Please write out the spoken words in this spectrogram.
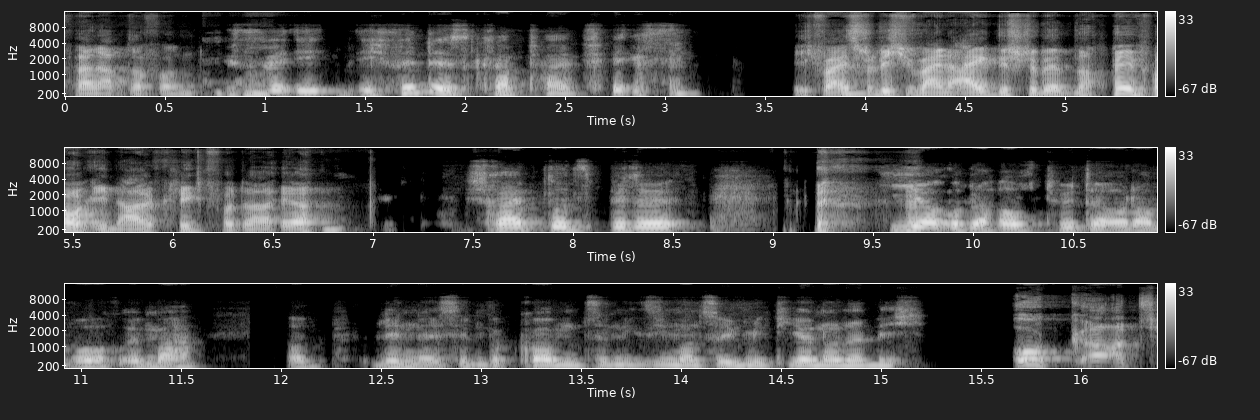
fernab davon? Ich, ich, ich finde, es klappt halbwegs. Ich weiß schon nicht, wie meine eigene Stimme im, im Original klingt, von daher. Schreibt uns bitte hier oder auf Twitter oder wo auch immer, ob Linde es hinbekommt, Simon zu imitieren oder nicht. Oh Gott!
